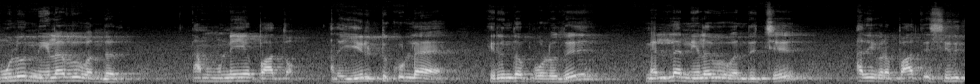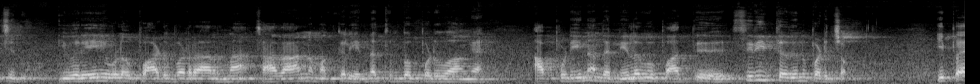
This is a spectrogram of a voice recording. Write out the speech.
முழு நிலவு வந்தது. நம்ம முன்னையே பார்த்தோம். அந்த இருட்டுக்குள்ளே இருந்த பொழுது மெல்ல நிலவு வந்துச்சு. அது இவரை பார்த்து சிரிச்சுது. இவரே இவ்வளோ பாடுபடுறாருன்னா சாதாரண மக்கள் என்ன துன்பப்படுவாங்க? அப்படின்னு அந்த நிலவு பார்த்து சிரித்ததுன்னு படித்தோம் இப்போ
